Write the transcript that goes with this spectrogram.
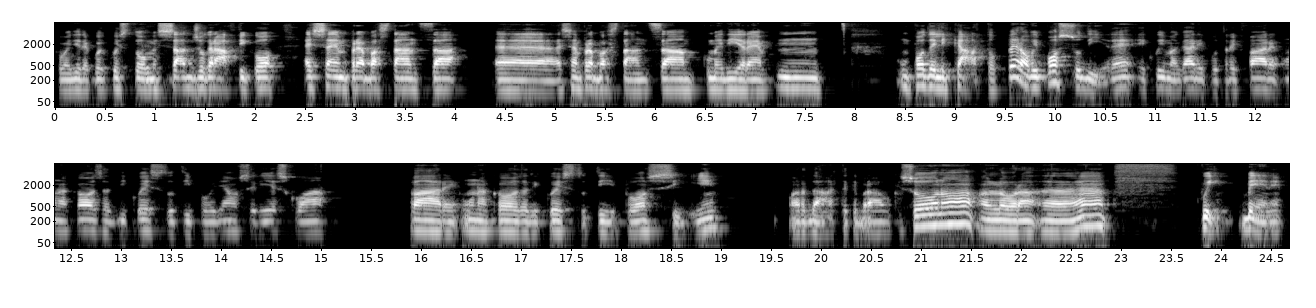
come dire, questo messaggio grafico è sempre abbastanza eh, è sempre abbastanza, come dire, mh, mm, un po' delicato, però vi posso dire, e qui magari potrei fare una cosa di questo tipo, vediamo se riesco a fare una cosa di questo tipo, sì, guardate che bravo che sono, allora, eh, qui, bene,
